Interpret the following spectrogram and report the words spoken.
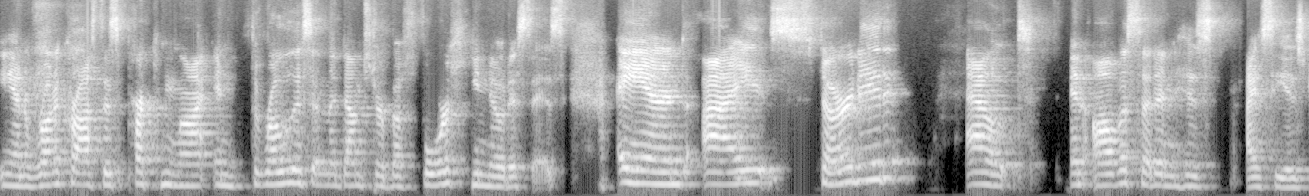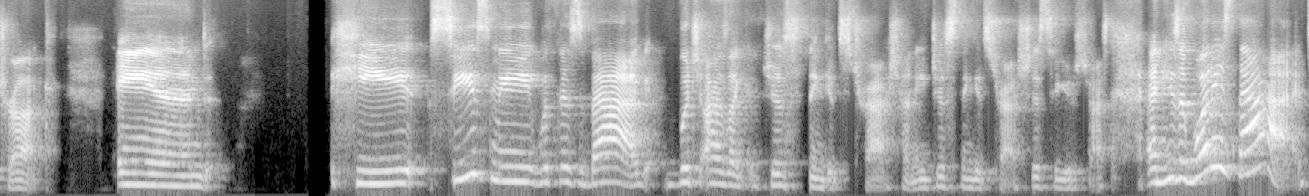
and run across this parking lot and throw this in the dumpster before he notices. And I started out, and all of a sudden his I see his truck. And he sees me with this bag, which I was like, just think it's trash, honey. Just think it's trash. Just think it's trash. And he's like, What is that?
